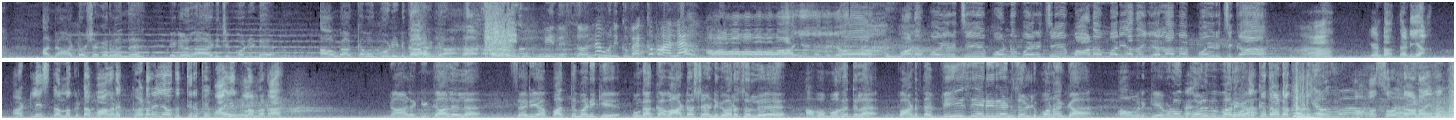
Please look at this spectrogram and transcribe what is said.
அந்த ஆட்டோ ஷக்கர் வந்து எங்களெல்லாம் அடிச்சு போட்டுட்டு அவங்க அக்காவை கூட்டிட்டு போறாங்க இது சொல்ல உனக்கு வெக்கமா இல்ல? அவா வா வா வா வா. ஐயோ பணம் போயிருச்சு பொண்ணு போயிருச்சு மானம் மரியாதை எல்லாமே போயிருச்சுக்கா. ஆ, ஏண்டா தடியா? அட்லீஸ்ட் நம்ம கிட்ட வாங்கின கடனையாவது திருப்பி வாங்கிருக்கலாம்லடா நாளைக்கு காலையில சரியா பத்து மணிக்கு உங்க அக்கா ஆட்டோ ஸ்டாண்டுக்கு வர சொல்லு. அவ முகத்துல பணத்தை வீசி எறிறேன்னு சொல்லிட்டு போனாக்கா அவனுக்கு எவ்வளவு கொழுப்பு பாருங்க உனக்கு தாண்டா கொழுப்பு. அவன் சொன்னானா இவன்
